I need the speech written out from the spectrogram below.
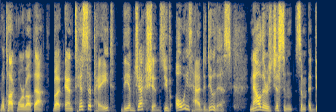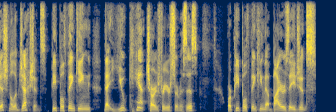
We'll talk more about that. But anticipate the objections. You've always had to do this. Now there's just some some additional objections. People thinking that you can't charge for your services or people thinking that buyers agents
